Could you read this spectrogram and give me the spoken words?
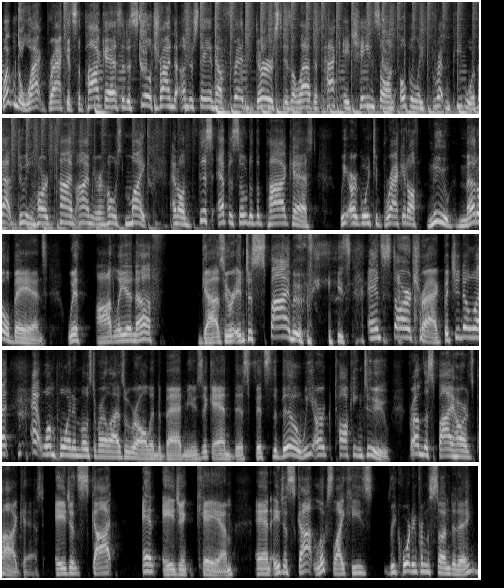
Welcome to Whack Brackets, the podcast that is still trying to understand how Fred Durst is allowed to pack a chainsaw and openly threaten people without doing hard time. I'm your host, Mike. And on this episode of the podcast, we are going to bracket off new metal bands with, oddly enough, guys who are into spy movies and Star Trek. But you know what? At one point in most of our lives, we were all into bad music, and this fits the bill. We are talking to from the Spy Hards podcast, Agent Scott and Agent Cam. And Agent Scott looks like he's recording from the sun today.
